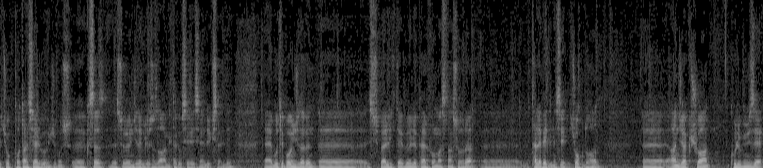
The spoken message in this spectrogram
E, çok potansiyel bir oyuncumuz. E, kısa süre önce de biliyorsunuz amil takım seviyesine de yükseldi. E, bu tip oyuncuların e, Süper Lig'de böyle performanstan sonra e, talep edilmesi çok doğal. E, ancak şu an kulübümüze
